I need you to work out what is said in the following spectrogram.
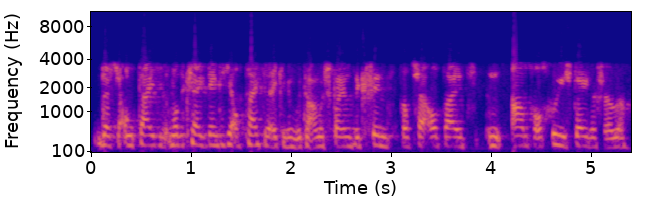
dat je altijd, wat ik zei, ik denk dat je altijd rekening moet houden met Spanje. Want ik vind dat zij altijd een aantal goede spelers hebben.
